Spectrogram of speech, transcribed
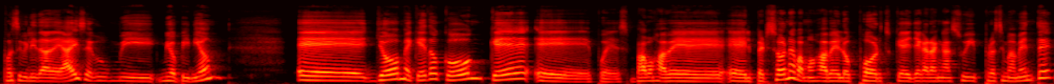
posibilidades hay, según mi, mi opinión. Eh, yo me quedo con que eh, pues vamos a ver el Persona, vamos a ver los ports que llegarán a Switch próximamente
